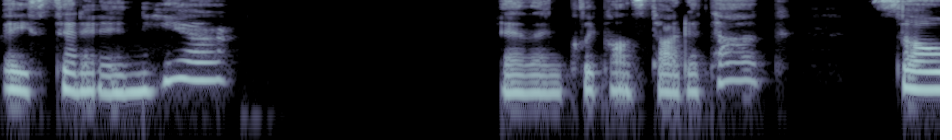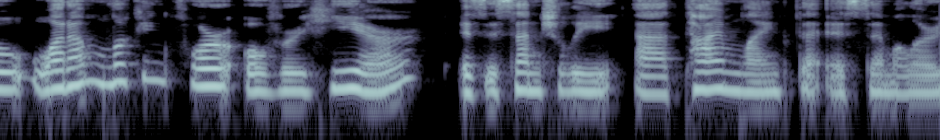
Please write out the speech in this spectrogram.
Paste it in here and then click on start attack. So what I'm looking for over here is essentially a time length that is similar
